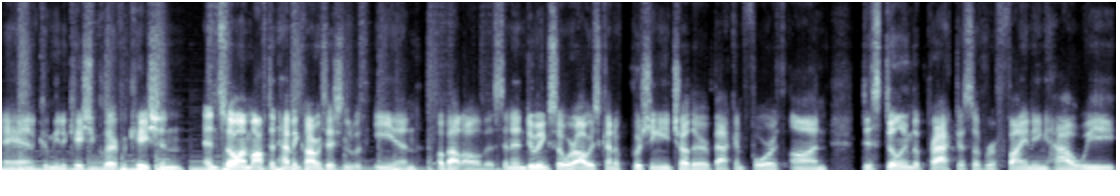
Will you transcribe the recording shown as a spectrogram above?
and communication clarification. And so I'm often having conversations with Ian about all of this. And in doing so, we're always kind of pushing each other back and forth on distilling the practice of refining how we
